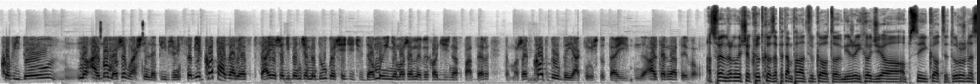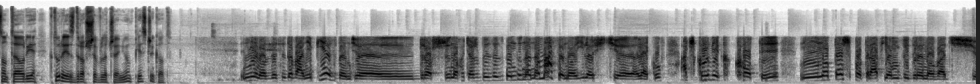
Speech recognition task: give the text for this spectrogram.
COVID-u, no albo może właśnie lepiej wziąć sobie kota zamiast psa, jeżeli będziemy długo siedzieć w domu i nie możemy wychodzić na spacer, to może kot byłby jakimś tutaj alternatywą. A swoją drogą jeszcze krótko zapytam pana tylko o to, jeżeli chodzi o, o psy i koty, tu różne są teorie, który jest droższy w leczeniu, pies czy kot? Nie no, zdecydowanie pies będzie e, droższy, no chociażby ze względu na, na masę, no ilość e, leków, aczkolwiek koty mm, no też potrafią wydrenować e,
